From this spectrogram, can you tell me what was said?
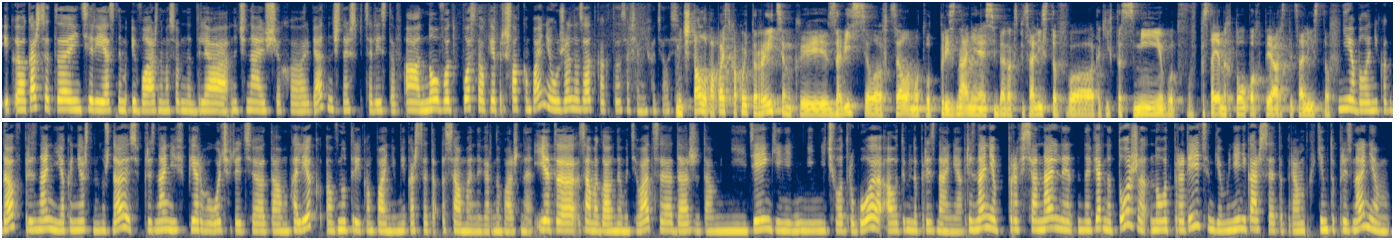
э, кажется это интересным и важным, особенно для начинающих э, ребят, начинающих специалистов. А, но вот после того, как я пришла в компанию, уже назад как-то совсем не хотелось. Мечтала попасть в какой-то рейтинг и зависела в целом от вот признания себя как специалистов в каких-то СМИ, вот в постоянных топах пиар-специалистов? Не было никогда. В признании я, конечно, нуждаюсь. В признании в первую очередь э, там коллег э, внутри компании. Мне кажется, это самое, наверное, важное. И это самая главная мотивация, даже там не деньги, ни, ни, ничего другое, а вот именно признание. Признание профессиональное, наверное, тоже, но вот про рейтинги мне не кажется это прям каким-то признанием.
